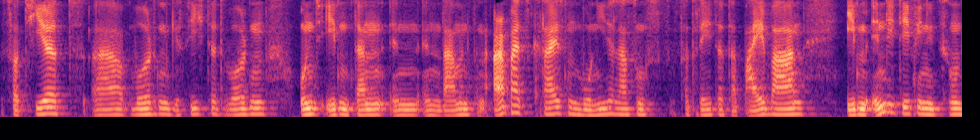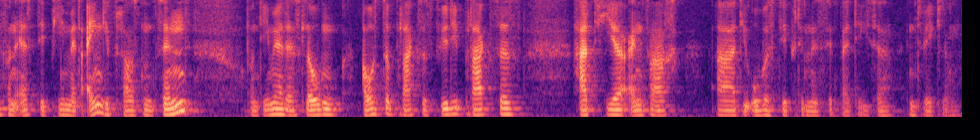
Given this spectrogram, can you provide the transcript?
sortiert äh, wurden, gesichtet wurden und eben dann in, im Rahmen von Arbeitskreisen, wo Niederlassungsvertreter dabei waren, eben in die Definition von SDP mit eingeflossen sind. Von dem her der Slogan aus der Praxis für die Praxis hat hier einfach äh, die oberste Prämisse bei dieser Entwicklung.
